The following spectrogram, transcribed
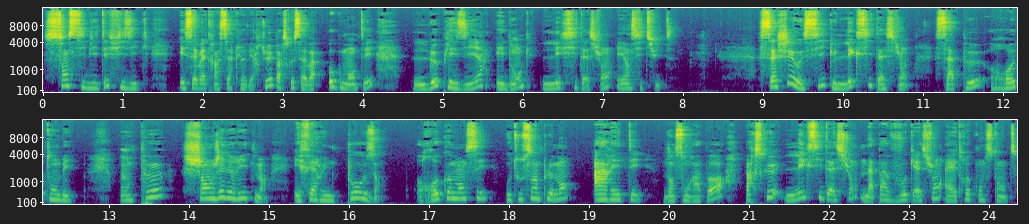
sensibilité physique. Et ça va être un cercle vertueux parce que ça va augmenter le plaisir et donc l'excitation et ainsi de suite. Sachez aussi que l'excitation, ça peut retomber. On peut changer de rythme et faire une pause, recommencer ou tout simplement arrêter dans son rapport parce que l'excitation n'a pas vocation à être constante.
